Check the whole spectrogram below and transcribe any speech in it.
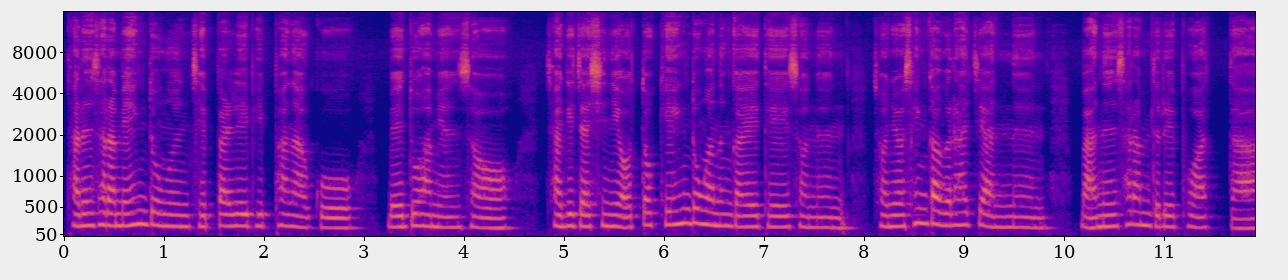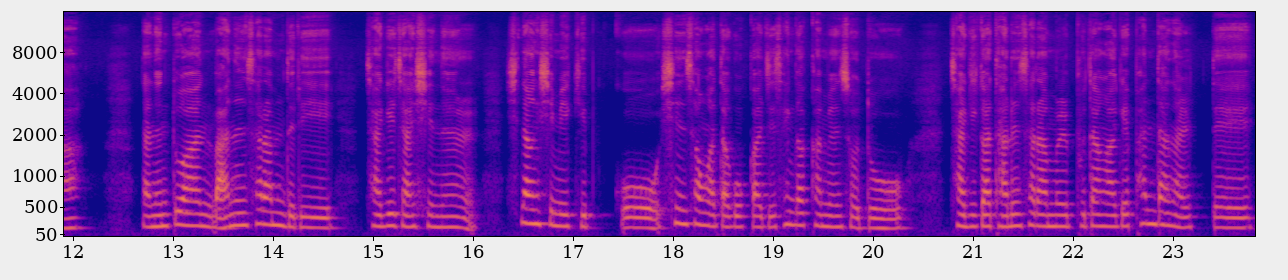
다른 사람의 행동은 재빨리 비판하고 매도하면서 자기 자신이 어떻게 행동하는가에 대해서는 전혀 생각을 하지 않는 많은 사람들을 보았다. 나는 또한 많은 사람들이 자기 자신을 신앙심이 깊고 신성하다고까지 생각하면서도 자기가 다른 사람을 부당하게 판단할 때,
